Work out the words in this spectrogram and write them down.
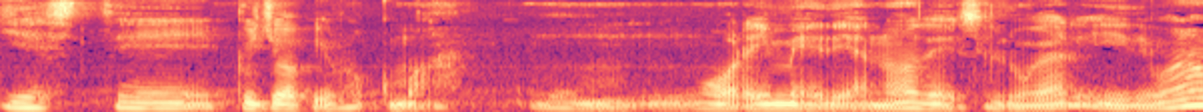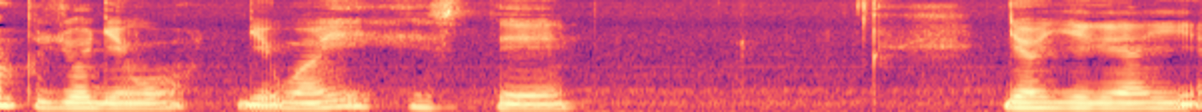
y este, pues yo vivo como a una hora y media, ¿no? De ese lugar, y de, bueno, pues yo llego, llego ahí, este, yo llegué ahí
